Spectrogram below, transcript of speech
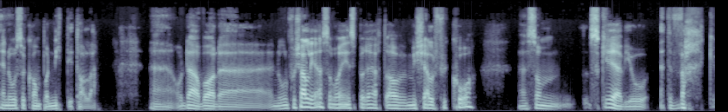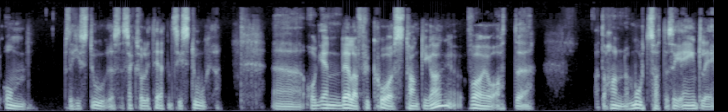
er noe som kom på 90-tallet. Uh, og der var det noen forskjellige som var inspirert av Michel Foucault, Eh, som skrev jo et verk om seksualitetens historie. Eh, og en del av Foucaults tankegang var jo at, eh, at han motsatte seg egentlig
